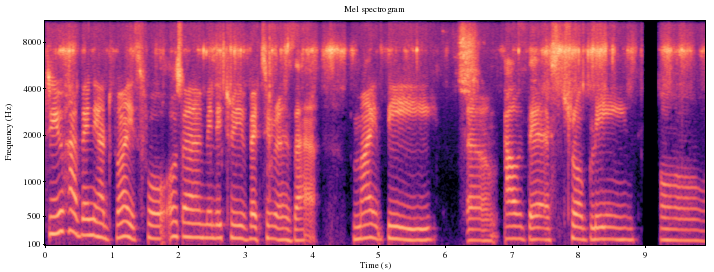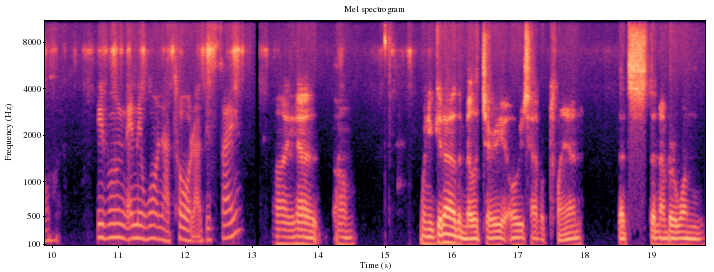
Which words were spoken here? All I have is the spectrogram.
Do you have any advice for other military veterans that might be um, out there struggling or even anyone at all at this time? Uh, yeah. Um, when you get out of the military, always have a plan. That's the number one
